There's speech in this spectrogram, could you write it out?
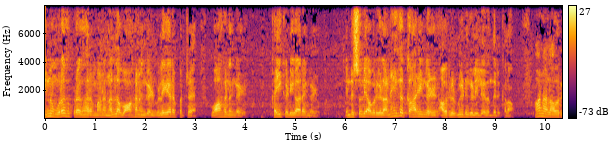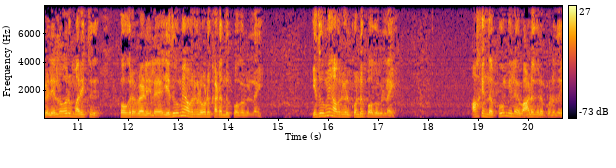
இன்னும் உலக பிரகாரமான நல்ல வாகனங்கள் விலையேறப்பெற்ற வாகனங்கள் கை கடிகாரங்கள் என்று சொல்லி அவர்கள் அநேக காரியங்கள் அவர்கள் வீடுகளில் இருந்திருக்கலாம். ஆனால் அவர்கள் எல்லோரும் மறித்து போகிற வேளையில எதுவுமே அவர்களோடு கடந்து போகவில்லை. எதுவுமே அவர்கள் கொண்டு போகவில்லை. ஆக இந்த பூமியில வாழுகிற பொழுது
